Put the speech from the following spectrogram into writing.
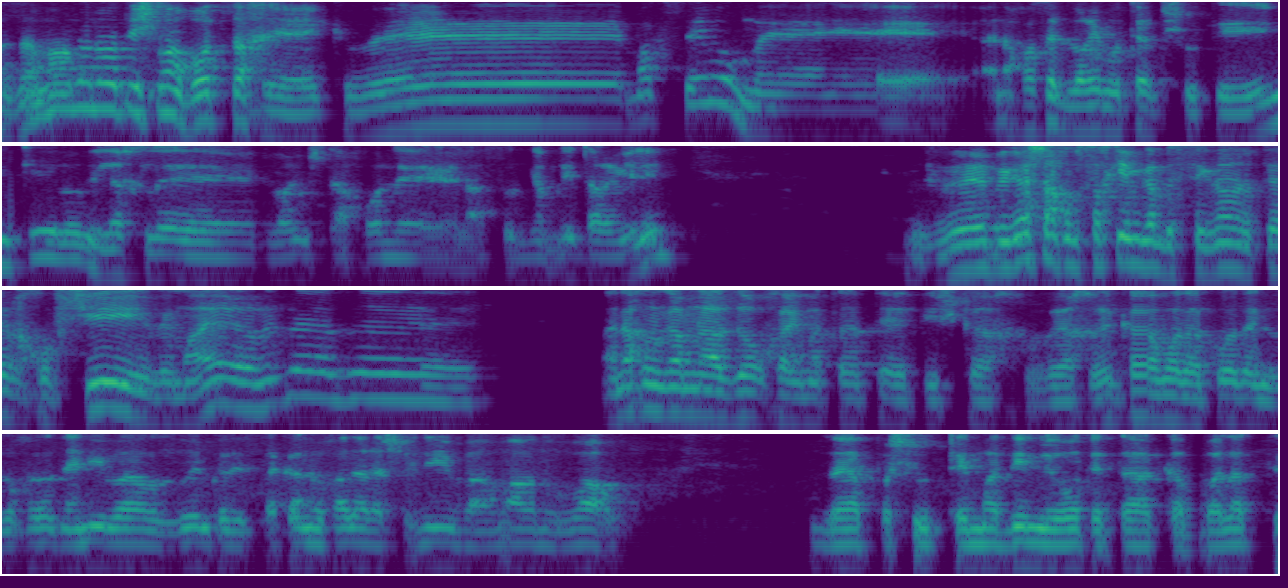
אז אמרנו לו, תשמע, בוא תשחק, ומקסימום, אה, אנחנו עושים דברים יותר פשוטים, כאילו נלך לדברים שאתה יכול אה, לעשות גם בלי תרגילים. ובגלל שאנחנו משחקים גם בסגנון יותר חופשי ומהר וזה, אז אה, אנחנו גם נעזור לך אם אתה תשכח. ואחרי כמה דקות, אני זוכר, אני והעוזרים כזה הסתכלנו אחד על השני ואמרנו, וואו, זה היה פשוט מדהים לראות את הקבלת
